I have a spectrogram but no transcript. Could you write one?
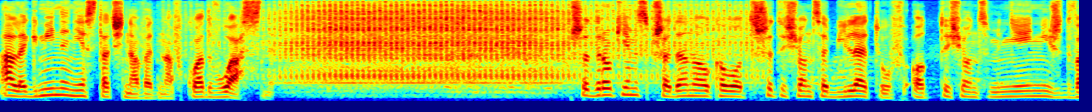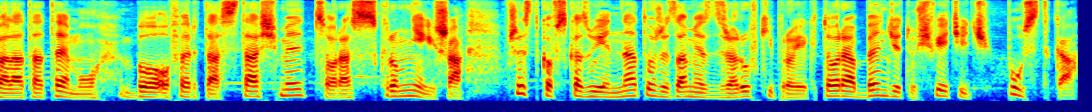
ale gminy nie stać nawet na wkład własny. Przed rokiem sprzedano około 3000 biletów, o 1000 mniej niż dwa lata temu, bo oferta z taśmy coraz skromniejsza. Wszystko wskazuje na to, że zamiast żarówki projektora będzie tu świecić pustka.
